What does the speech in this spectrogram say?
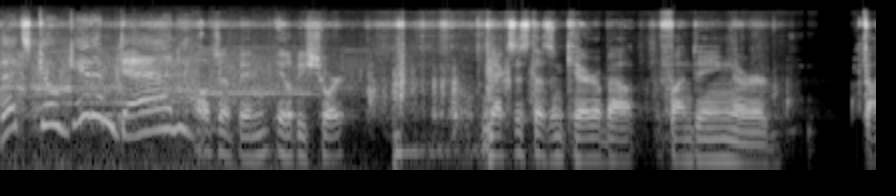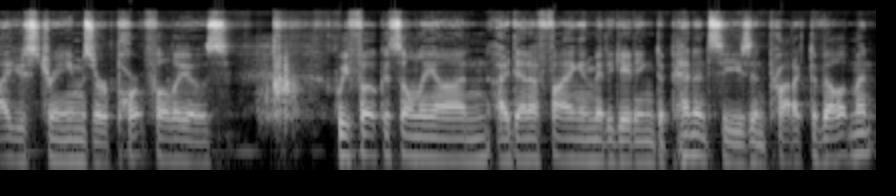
Let's go get him, Dad. I'll jump in. It'll be short. Nexus doesn't care about funding or value streams or portfolios. We focus only on identifying and mitigating dependencies in product development,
